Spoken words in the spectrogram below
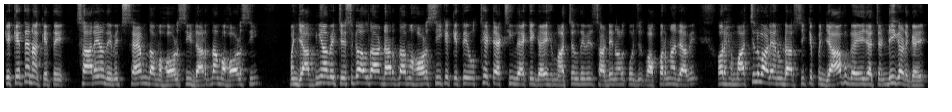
ਕਿ ਕਿਤੇ ਨਾ ਕਿਤੇ ਸਾਰਿਆਂ ਦੇ ਵਿੱਚ ਸਹਿਮ ਦਾ ਮਾਹੌਲ ਸੀ, ਡਰ ਦਾ ਮਾਹੌਲ ਸੀ। ਪੰਜਾਬੀਆਂ ਵਿੱਚ ਇਸ ਗੱਲ ਦਾ ਡਰ ਦਾ ਮਾਹੌਲ ਸੀ ਕਿ ਕਿਤੇ ਉੱਥੇ ਟੈਕਸੀ ਲੈ ਕੇ ਗਏ ਹਿਮਾਚਲ ਦੇ ਵਿੱਚ ਸਾਡੇ ਨਾਲ ਕੁਝ ਵਾਪਰ ਨਾ ਜਾਵੇ। ਔਰ ਹਿਮਾਚਲ ਵਾਲਿਆਂ ਨੂੰ ਡਰ ਸੀ ਕਿ ਪੰਜਾਬ ਗਏ ਜਾਂ ਚੰਡੀਗੜ੍ਹ ਗਏ,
